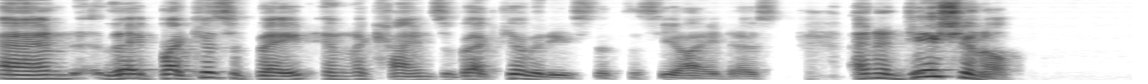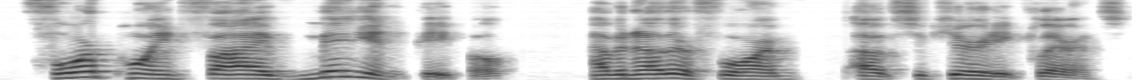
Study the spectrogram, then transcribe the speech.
and they participate in the kinds of activities that the CIA does. An additional 4.5 million people have another form of security clearance.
